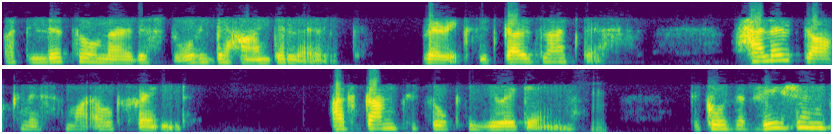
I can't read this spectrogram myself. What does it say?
but little know the story behind the lyric. lyrics. It goes like this. Hello darkness, my old friend. I've come to talk to you again. Hmm. Because a vision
